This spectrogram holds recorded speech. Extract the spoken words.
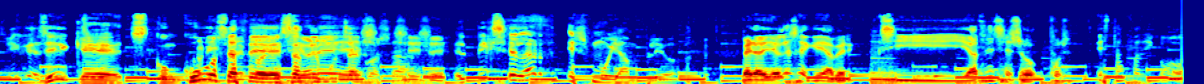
Sí, que sí, que con cubos se hace, se hace mucha cosa. sí, sí. El pixel art es muy amplio. Pero yo que sé que, a ver, si haces eso, pues es tan fácil como.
